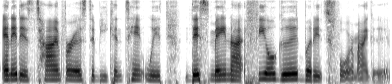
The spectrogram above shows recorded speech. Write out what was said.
and it is time for us to be content with this may not feel good, but it's for my good.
